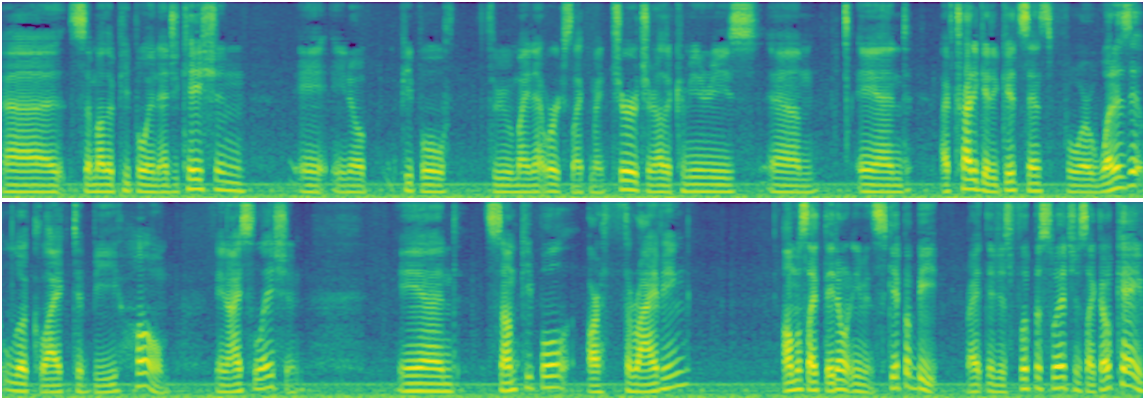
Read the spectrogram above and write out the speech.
uh, some other people in education, and, you know, people through my networks like my church and other communities. Um, and I've tried to get a good sense for what does it look like to be home in isolation. And some people are thriving almost like they don't even skip a beat right? They just flip a switch. And it's like, okay,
